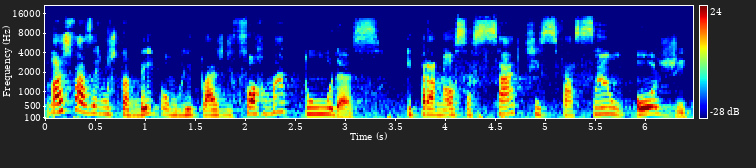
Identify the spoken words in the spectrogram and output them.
Nós fazemos também como rituais de formaturas e para nossa satisfação hoje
